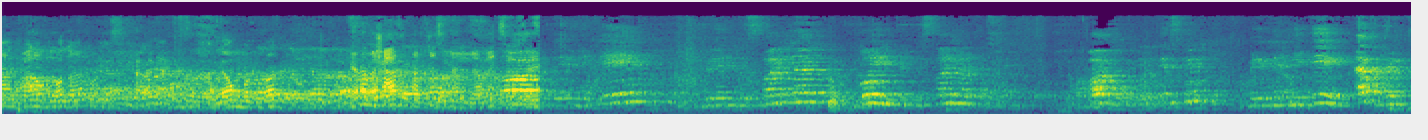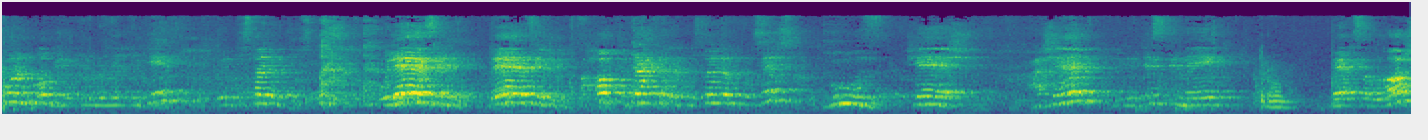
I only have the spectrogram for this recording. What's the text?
عن من الوضع يعني. خليهم مرات أنا مش عايز التخصص الميكس الاثنين بالسباينال جوينت بالسباينال برضه الانتستين من الناحيتين قبل الفورن اوبجكت من الناحيتين ولازم لازم أحط تحت السباينال بروسيس فوط شاش عشان ال intestine ما إيه ما يحصلهاش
